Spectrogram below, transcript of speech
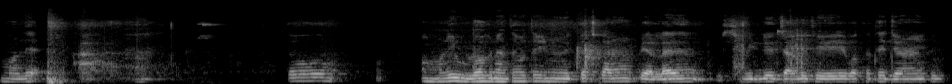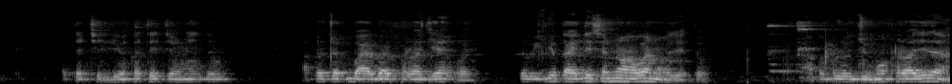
મળે તો હમણાં વ્લોગ નતા હોતા એનું એક જ કારણ પહેલાં વીડિયો ચાલુ થયો એ વખતે જણાવ્યું હતું અત્યારે છેલ્લી વખતે જણાવી દઉં આપણે ચોક બાર બાર ફરવા ગયા હોય તો વીડિયો કાયદેસરનો આવવાનો જ હતો આપણે પેલો જૂમો ફરવા જતા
